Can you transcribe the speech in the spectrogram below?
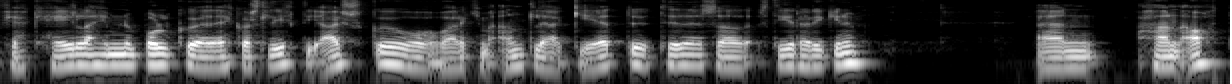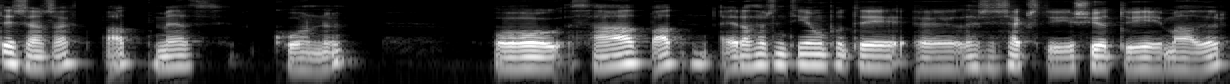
fekk heila himnubolgu eða eitthvað slíkt í æsku og var ekki með andlega getu til þess að stýra ríkinu. En hann átti sem sagt bad með konu og það bann er á þessum tímapunkti uh, þessi 60-70 maður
